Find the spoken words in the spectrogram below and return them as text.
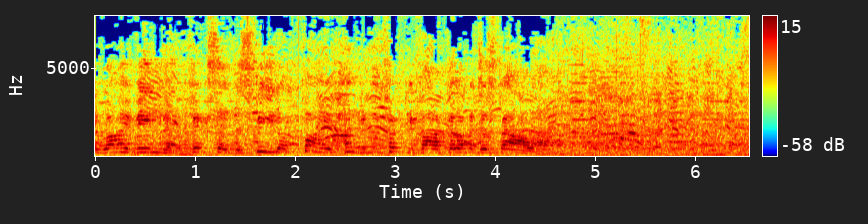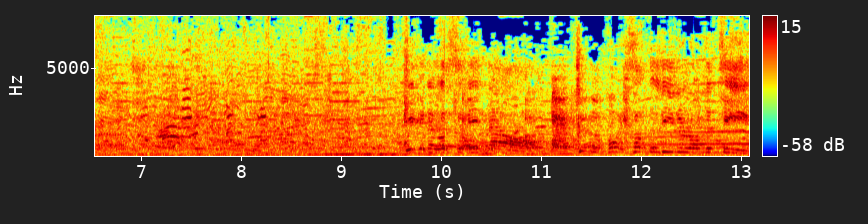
arrive in Vixen, at the speed of 555 kilometers per hour. We're going to listen in now to the voice of the leader of the team.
